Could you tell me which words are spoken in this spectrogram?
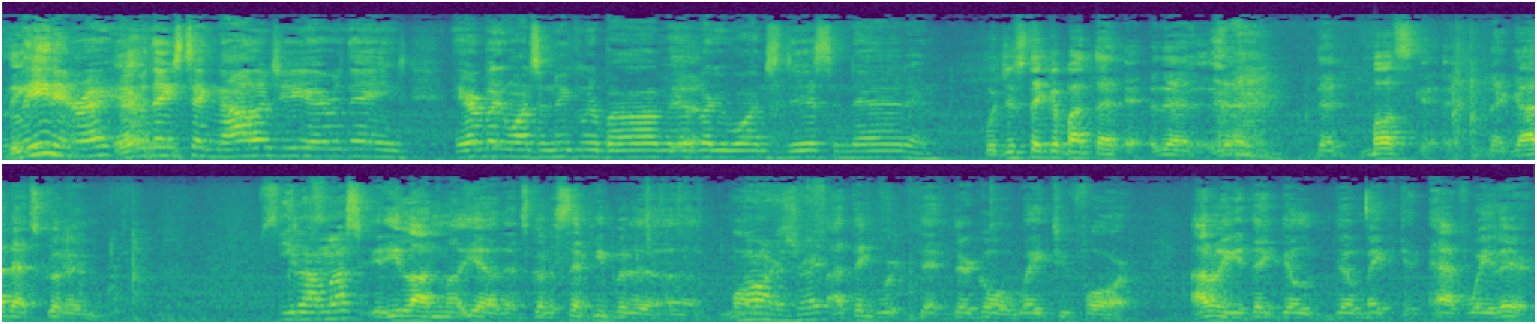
leading. leading, right? Yeah. Everything's technology. Everything's everybody wants a nuclear bomb. Yeah. Everybody wants this and that, and Well, just think about that that that, that Musk, that guy that's going to Elon Musk. Elon, Musk, yeah, that's going to send people to uh, Mars. Mars, right? I think we're that they're going way too far. I don't even think they'll they'll make it halfway there.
